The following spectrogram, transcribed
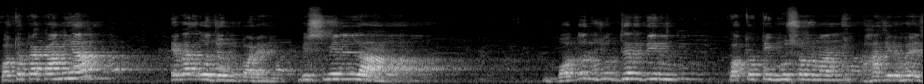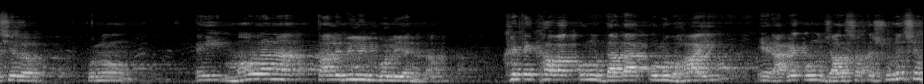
কতটা কামিয়াব? এবার ওজন করেন। বিসমিল্লাহ। বদর যুদ্ধের দিন কতটি মুসলমান হাজির হয়েছিল কোনো এই মাওলানা তালেবিলিম বলিয়েন না। খেটে খাওয়া কোনো দাদা, কোনো ভাই এর আগে কোনো জালসাতে শুনেছেন?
